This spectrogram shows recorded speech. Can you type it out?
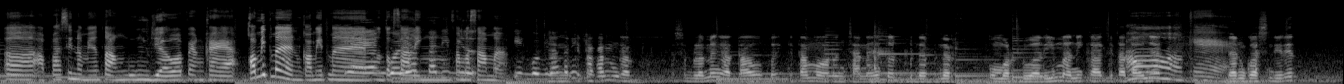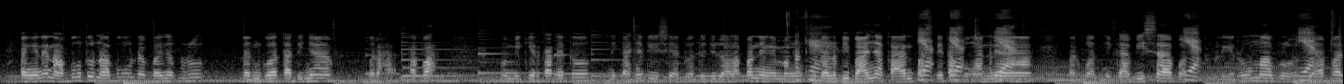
eh, apa sih namanya tanggung jawab yang kayak komitmen komitmen Ya, yang untuk saling sama-sama. Yang gue bilang dan tadi kita kan nggak sebelumnya nggak tahu kita mau rencananya tuh bener-bener umur 25 nikah kita taunya. Oh oke. Dan gua sendiri pengennya nabung tuh nabung udah banyak dulu. Dan gua tadinya berha apa memikirkannya tuh nikahnya di usia 27 28 yang emang Oke. udah lebih banyak kan Iya, pasti iya, tabungannya. ntar buat nikah bisa buat Iya. beli rumah belum Iya. apa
